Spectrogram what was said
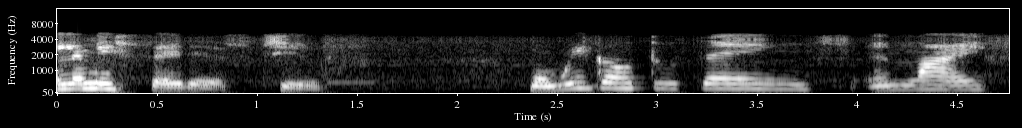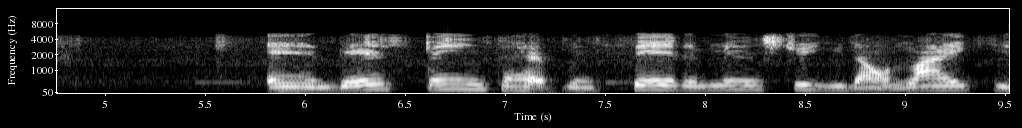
And let me say this too. When we go through things in life and there's things that have been said in ministry you don't like, you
